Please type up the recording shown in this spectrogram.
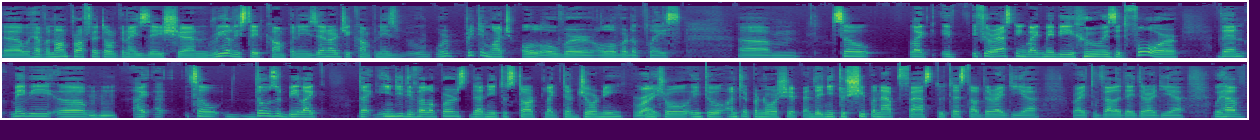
Uh, we have a nonprofit organization, real estate companies, energy companies. We're pretty much all over, all over the place. Um, so, like, if if you're asking, like, maybe who is it for? Then maybe uh, mm-hmm. I, I. So those would be like the indie developers that need to start like their journey right. intro into entrepreneurship and they need to ship an app fast to test out their idea right to validate their idea we have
